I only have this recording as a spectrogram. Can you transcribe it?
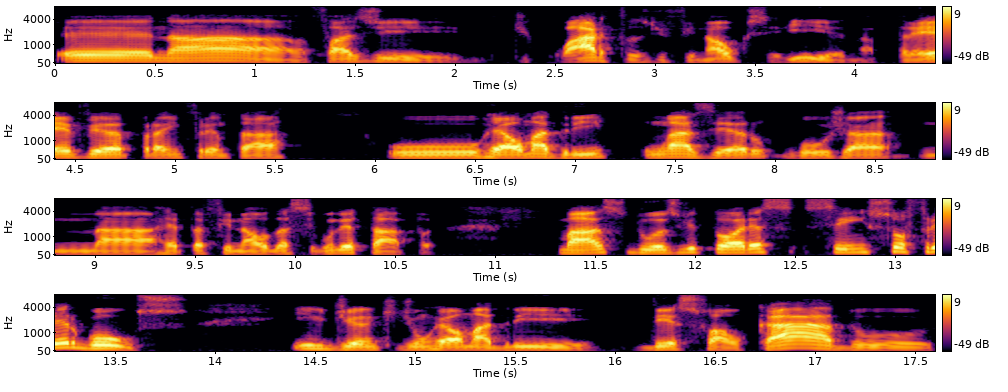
é, na fase de, de quartas de final, que seria, na prévia para enfrentar o Real Madrid, 1 a 0, gol já na reta final da segunda etapa mas duas vitórias sem sofrer gols. E diante de um Real Madrid desfalcado,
